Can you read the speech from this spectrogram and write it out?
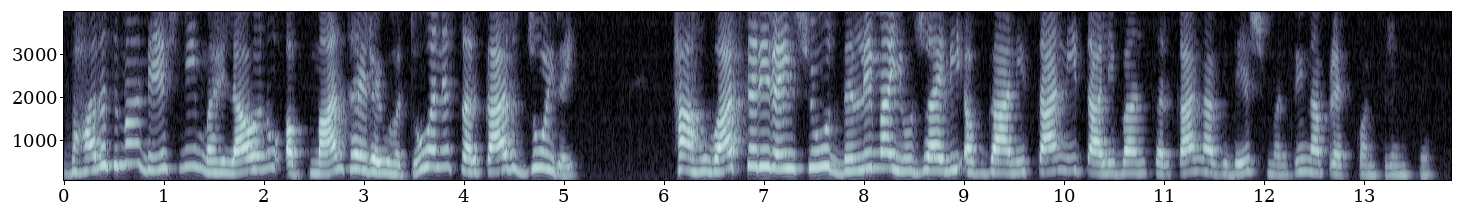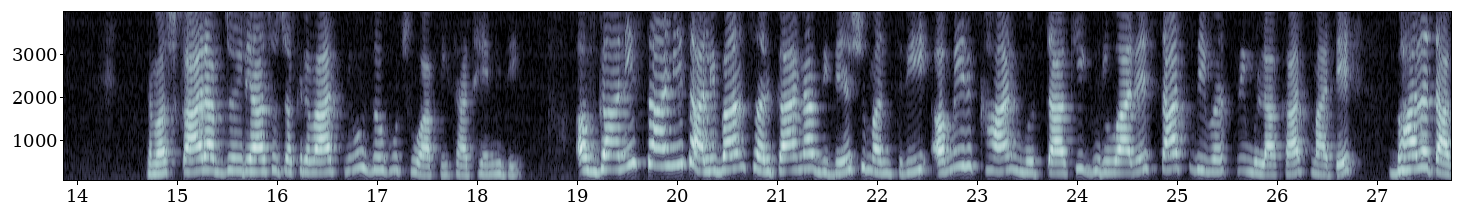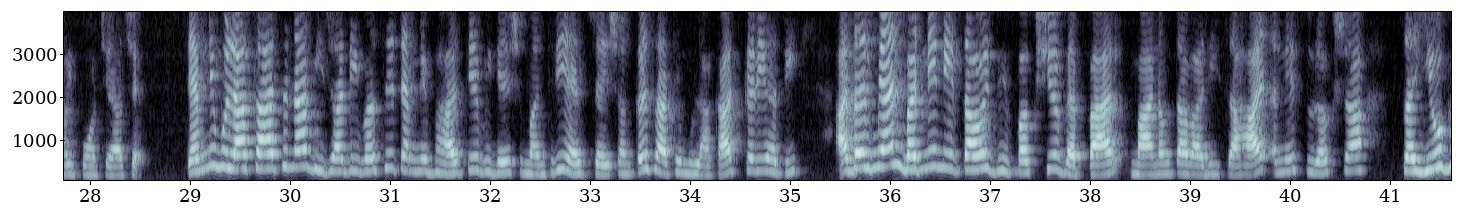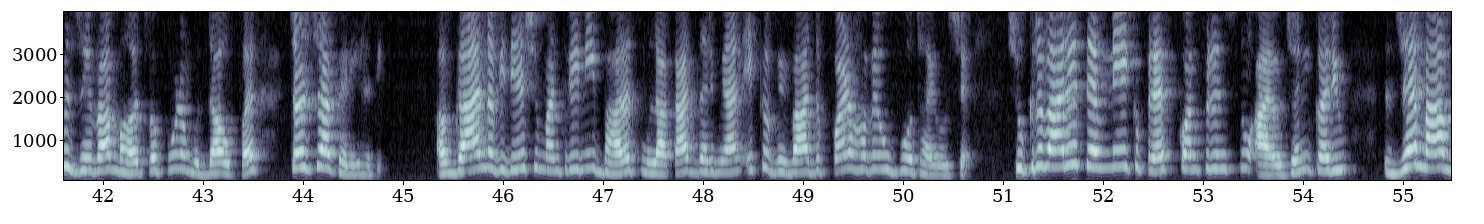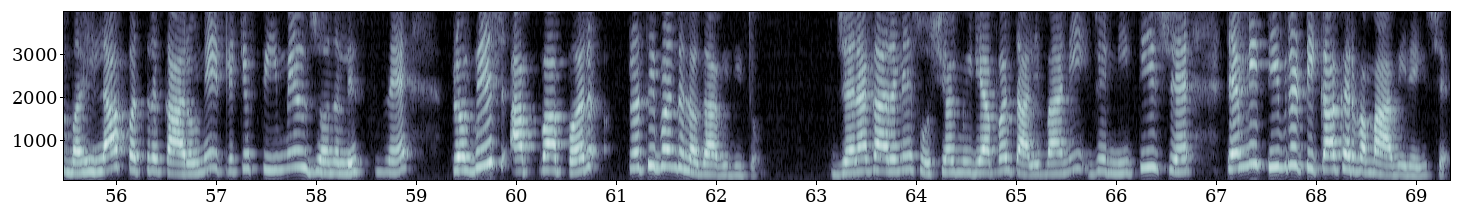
ભારતમાં દેશની મહિલાઓનું અપમાન થઈ રહ્યું હતું અને સરકાર જોઈ રહી. હા, હું વાત કરી રહી છું દિલ્હીમાં યોજાયેલી અફઘાનિસ્તાનની તાલિબાન સરકારના વિદેશ મંત્રીના પ્રેસ કોન્ફરન્સની. નમસ્કાર, આપ જોઈ રહ્યા છો ચક્રવાત ન્યૂઝ. હું છું આપની સાથે નિધિ. અફઘાનિસ્તાનની તાલિબાન સરકારના વિદેશ મંત્રી અમીર ખાન મુત્તાકી ગુરુવારે સાત દિવસની મુલાકાત માટે ભારત આવી પહોંચ્યા છે. તેમની મુલાકાતના બીજા દિવસે તેમને ભારતીય વિદેશ મંત્રી એસ જયશંકર સાથે મુલાકાત કરી હતી. આ દરમિયાન બંને નેતાઓએ દ્વિપક્ષીય વેપાર, માનવતાવાદી સહાય અને સુરક્ષા સહયોગ જેવા મહત્વપૂર્ણ મુદ્દા ઉપર ચર્ચા કરી હતી. અફઘાન વિદેશ મંત્રીની ભારત મુલાકાત દરમિયાન એક વિવાદ પણ હવે ઊભો થયો છે. શુક્રવારે તેમણે એક પ્રેસ કોન્ફરન્સનું આયોજન કર્યું. જેમાં મહિલા પત્રકારોને એટલે કે ફિમેલ જર્નલિસ્ટને પ્રવેશ આપવા પર પ્રતિબંધ લગાવી દીધો. જેના કારણે સોશિયલ મીડિયા પર તાલિબાની જે નીતિ છે, તેમની તીવ્ર ટીકા કરવામાં આવી રહી છે.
